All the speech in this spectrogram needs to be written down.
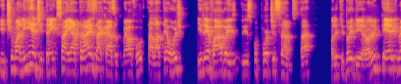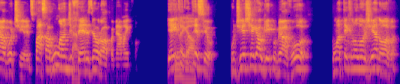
e tinha uma linha de trem que saía atrás da casa do meu avô, que está lá até hoje, e levava isso para o Porto de Santos, tá? Olha que doideira, olha o império que meu avô tinha. Eles passavam um ano de férias na Europa, minha mãe. E aí, o que, que aconteceu? Um dia chega alguém para o meu avô com uma tecnologia nova.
